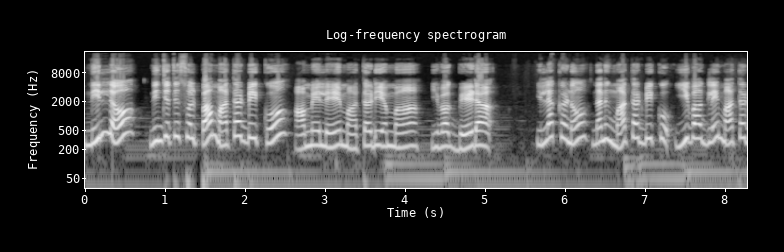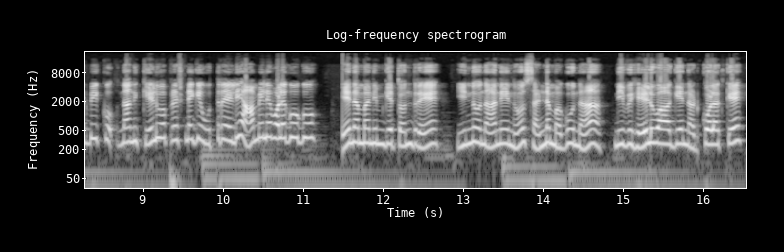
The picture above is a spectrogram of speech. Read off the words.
ನಿಲ್ಲೋ, ನಿನ್ ಜೊತೆ ಸ್ವಲ್ಪ ಮಾತಾಡ್ಬೇಕು. ಆಮೇಲೆ ಮಾತಾಡಿ ಅಮ್ಮ, ಇವಾಗ ಬೇಡ. ಇಲ್ಲ ಕಣೋ, ನನಗ್ ಮಾತಾಡ್ಬೇಕು ಇವಾಗ್ಲೇ ಮಾತಾಡ್ಬೇಕು. ನಾನು ಕೇಳುವ ಪ್ರಶ್ನೆಗೆ ಉತ್ತರ ಹೇಳಿ ಆಮೇಲೆ ಒಳಗೋಗು. ಏನಮ್ಮ ನಿಮ್ಗೆ ತೊಂದ್ರೆ? ಇನ್ನು ನಾನೇನು ಸಣ್ಣ ಮಗುನಾ? ನೀವು ಹೇಳುವ ಹಾಗೆ ನಡ್ಕೊಳಕ್ಕೆ?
